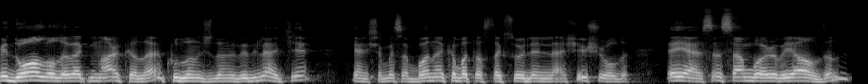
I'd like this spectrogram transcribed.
Ve doğal olarak markalar kullanıcılarına dediler ki yani işte mesela bana kabataslak söylenilen şey şu oldu. Eğer sen, sen bu arabayı aldın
